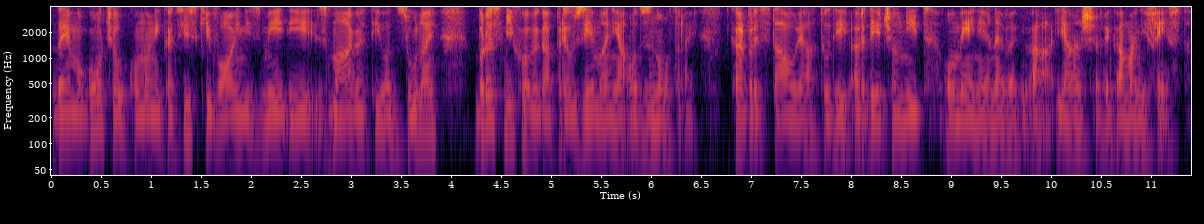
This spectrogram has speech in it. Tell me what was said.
da je mogoče v komunikacijski vojni z mediji zmagati od zunaj, brez njihovega prevzemanja od znotraj, kar predstavlja tudi rdečo nit omenjenega Janševega manifesta.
